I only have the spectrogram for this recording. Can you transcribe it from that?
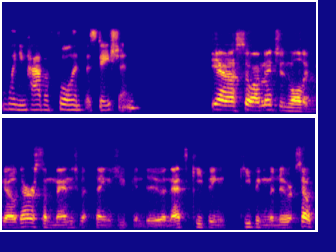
when you have a full infestation? Yeah, so I mentioned a while ago there are some management things you can do, and that's keeping keeping manure. So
